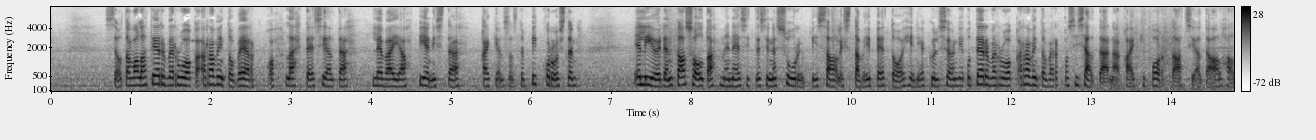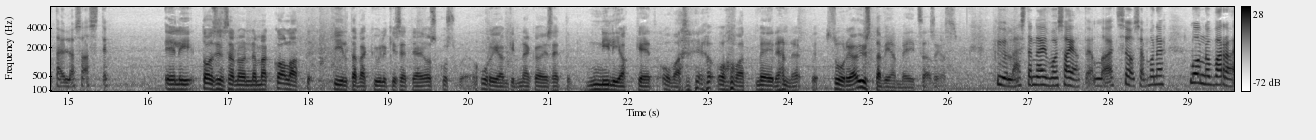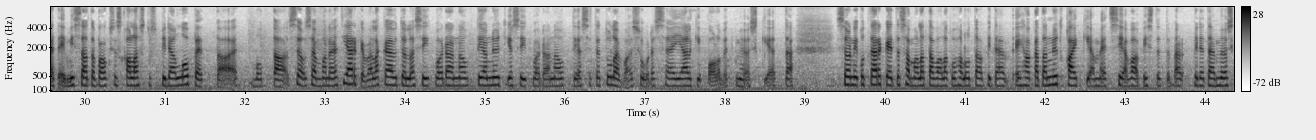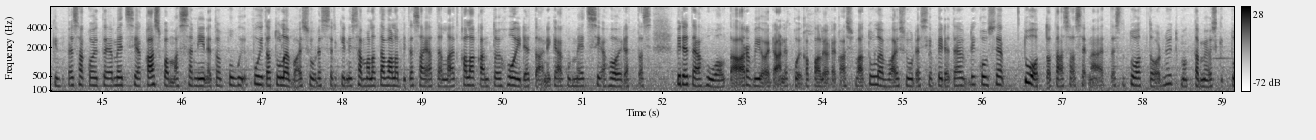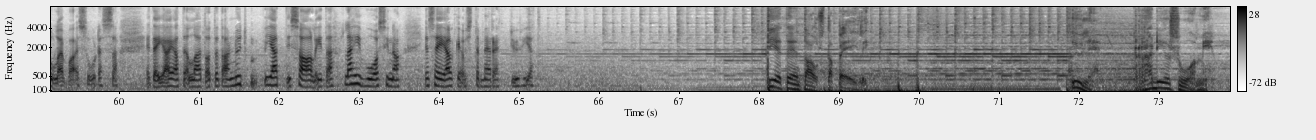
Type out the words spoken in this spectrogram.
se on tavallaan terve ruoka, ravintoverkko lähtee sieltä levä- ja pienistä kaikkien sellaisten pikkuruisten eliöiden tasolta menee sitten sinne suurimpiin saalistaviin petoihin. Ja kyllä se on niin kuin terve ruoka, ravintoverkko sisältää nämä kaikki portaat sieltä alhaalta ylös asti. Eli toisin sanoen nämä kalat, kiiltäväkylkiset ja joskus hurjankin näköiset niljakkeet ovat, ovat meidän suuria ystäviämme itse asiassa. Kyllähän sitä näin voisi ajatella. Että se on semmoinen luonnonvara, että ei missään tapauksessa kalastus pidä lopettaa. Et, mutta se on semmoinen, että järkevällä käytöllä siitä voidaan nauttia nyt ja siitä voidaan nauttia sitten tulevaisuudessa ja jälkipolvet myöskin. Että se on niin tärkeää samalla tavalla, kun halutaan pitää, ei hakata nyt kaikkia metsiä, vaan pidetään myöskin pesakoita ja metsiä kasvamassa niin, että on puita tulevaisuudessakin, niin samalla tavalla pitäisi ajatella, että kalakantoja hoidetaan ikään kuin metsiä hoidettaisiin. Pidetään huolta, arvioidaan, että kuinka paljon ne kasvaa tulevaisuudessa ja pidetään niin se tuotto tasaisena, että sitä tuotto on nyt, mutta myöskin tulevaisuudessa. Että ei ajatella, että otetaan nyt jättisaaliita lähivuosina ja sen jälkeen on sitten meret tyhjät. Tieteen taustapeili. Yle. Radio Suomi.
